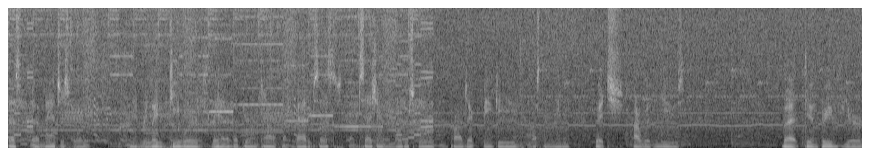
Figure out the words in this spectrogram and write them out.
best uh, matches for it. And related keywords they have up here on top, like Bad Obsess- Obsession, Motorsport, and Project Binky, and Austin Mini, which I wouldn't use. But to improve your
